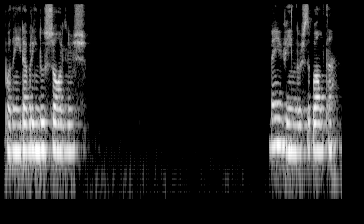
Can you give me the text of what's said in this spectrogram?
podem ir abrindo os olhos. Bem-vindos de volta.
